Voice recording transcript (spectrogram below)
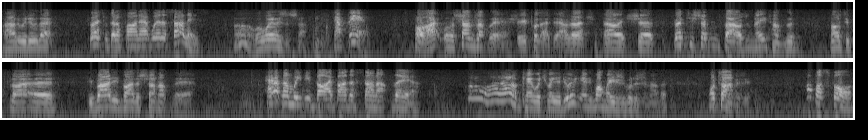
How do we do that? First, we've got to find out where the sun is. Oh, well, where is the sun? It's up there. All right, well, the sun's up there. So you put that down. Now, that's, now it's uh, 37,800 multiply, uh, divided by the sun up there. How can we divide by the sun up there? Oh, I don't care which way you do it. One way is as good as another. What time is it? Half past four.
